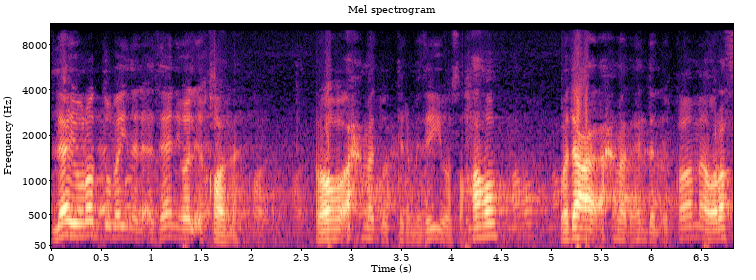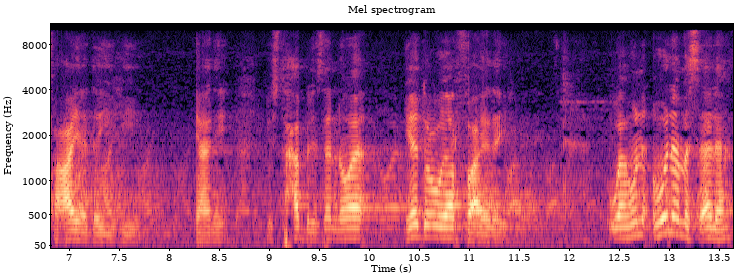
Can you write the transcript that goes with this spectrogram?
لا يرد بين الأذان والإقامة. رواه أحمد والترمذي وصححه ودعا أحمد عند الإقامة ورفع يديه. يعني يستحب الإنسان أنه يدعو ويرفع يديه. وهنا هنا مسألة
